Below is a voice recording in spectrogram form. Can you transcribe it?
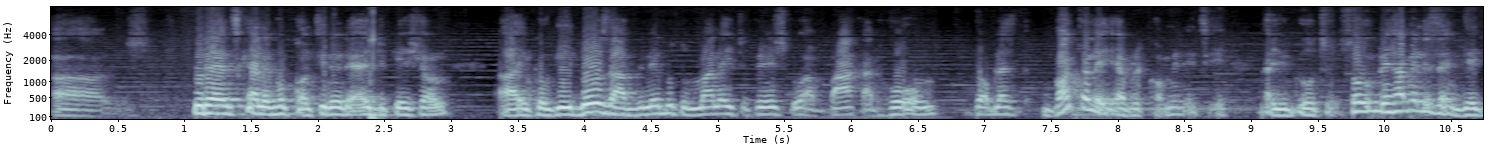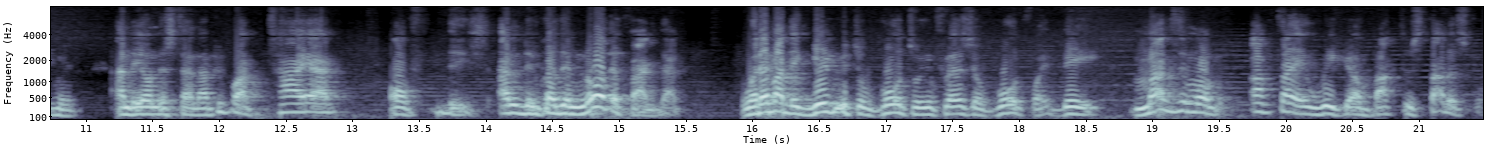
uh, students can even continue their education uh, in Kogi. Those that have been able to manage to finish school are back at home, jobless, virtually every community that you go to. So we've been having this engagement and they understand that people are tired of this. And because they know the fact that whatever they give you to vote to influence your vote for a day, maximum after a week, you're back to status quo.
